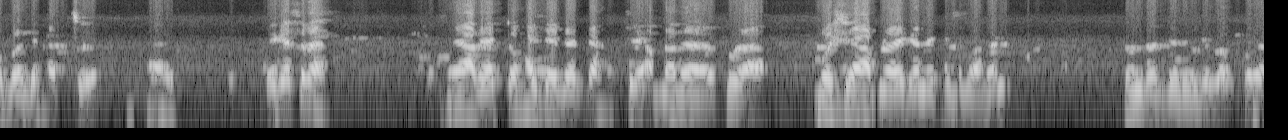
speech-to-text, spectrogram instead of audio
উপরে দেখাচ্ছি। ঠিক আছে না? আমি একটু হাইটে দেখাচ্ছি। আপনারা পুরা বসে আপনারা এখানে খেতে পারেন সুন্দর জিনিসগুলো পুরো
